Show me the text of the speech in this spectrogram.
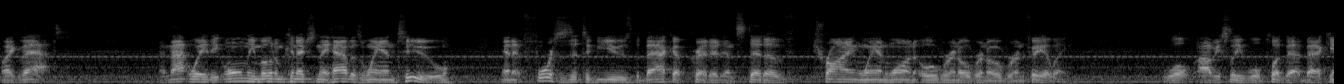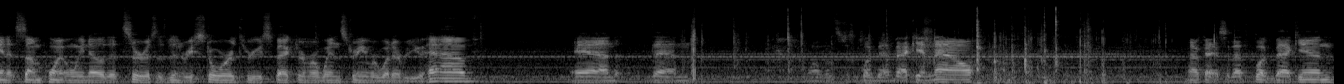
like that. And that way the only modem connection they have is WAN 2 and it forces it to use the backup credit instead of trying WAN 1 over and over and over and failing. we'll obviously we'll plug that back in at some point when we know that service has been restored through Spectrum or Windstream or whatever you have. And then, well, let's just plug that back in now. Okay, so that's plugged back in.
